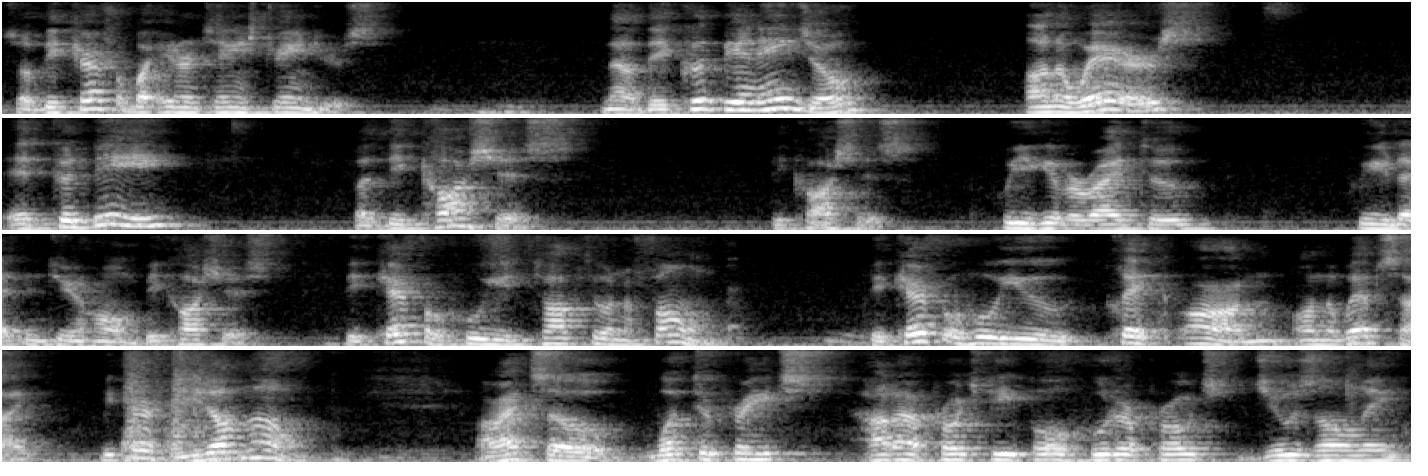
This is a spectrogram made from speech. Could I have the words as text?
So be careful about entertaining strangers. Now, they could be an angel, unawares. It could be, but be cautious. Be cautious. Who you give a ride to, who you let into your home. Be cautious. Be careful who you talk to on the phone. Be careful who you click on on the website. Be careful. You don't know. All right, so what to preach, how to approach people, who to approach, Jews only,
